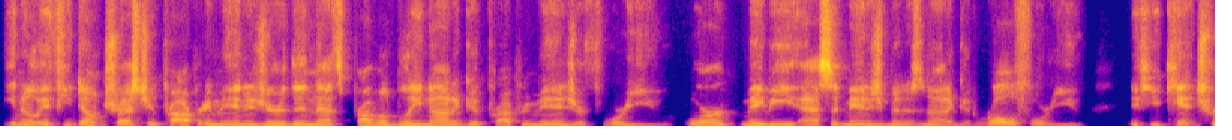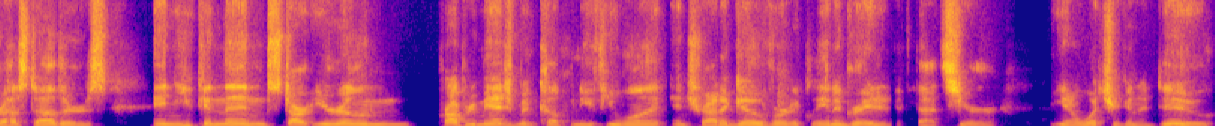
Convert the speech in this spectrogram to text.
you know if you don't trust your property manager then that's probably not a good property manager for you. Or maybe asset management is not a good role for you if you can't trust others. And you can then start your own property management company if you want and try to go vertically integrated if that's your you know what you're going to do.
